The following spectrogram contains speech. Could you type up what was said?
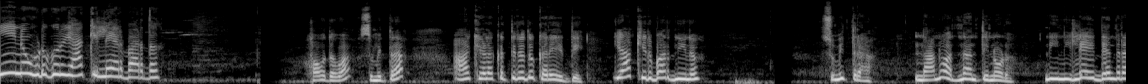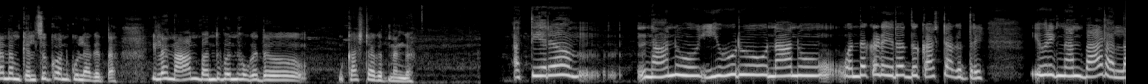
ನೀನು ಹುಡುಗರು ಯಾಕೆ ಇಲ್ಲೇ ಇರಬಾರ್ದು? ಹೌದವ ಸುಮಿತ್ರಾ? ಆ ಕೇಳಕತ್ತಿರೋದು ಕರೆ ಇದ್ದಿ ಯಾಕೆ ಇರಬಾರ್ದು ನೀನು? ಸುಮಿತ್ರ ನಾನು ಅದನ್ನ ಅಂತೀನಿ ನೋಡು. ನೀನು ಇಲ್ಲೇ ಇದ್ದೆ ಅಂದ್ರೆ ನಮ್ಮ ಕೆಲಸಕ್ಕೂ ಅನುಕೂಲ ಆಗುತ್ತಾ? ಇಲ್ಲ ನಾನು ಬಂದು ಬಂದು ಹೋಗೋದು ಕಷ್ಟ ಆಗುತ್ತೆ ನಂಗೆ? ಅತ್ತಿಯರ ನಾನು ಇವರು ನಾನು ಒಂದ ಕಡೆ ಇರೋದು ಕಷ್ಟ ಆಗತ್ರಿ. ಇವ್ರಿಗೆ ನಾನು ಬಾಡಲ್ಲ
